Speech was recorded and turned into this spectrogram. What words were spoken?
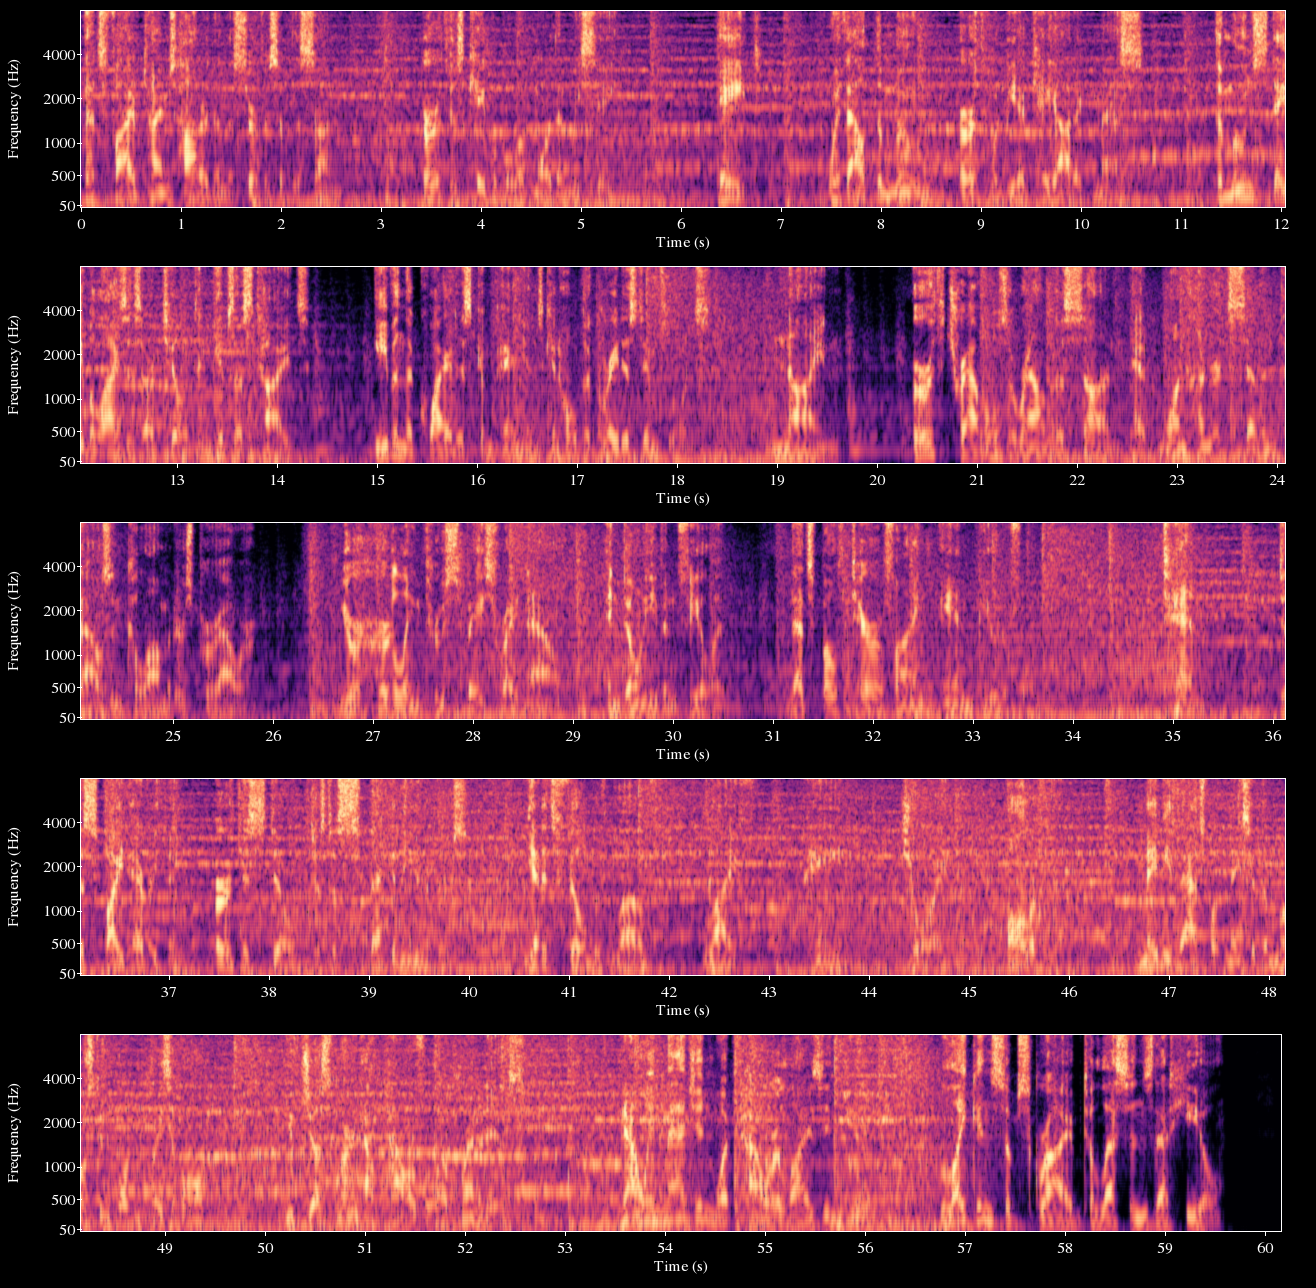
That's five times hotter than the surface of the sun. Earth is capable of more than we see. Eight, without the moon, Earth would be a chaotic mess. The moon stabilizes our tilt and gives us tides. Even the quietest companions can hold the greatest influence. Nine, Earth travels around the sun at 107,000 kilometers per hour. You're hurtling through space right now and don't even feel it. That's both terrifying and beautiful. 10. Despite everything, Earth is still just a speck in the universe, yet it's filled with love, life, pain, joy, all of you. Maybe that's what makes it the most important place of all. You've just learned how powerful our planet is. Now imagine what power lies in you. Like and subscribe to Lessons That Heal.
